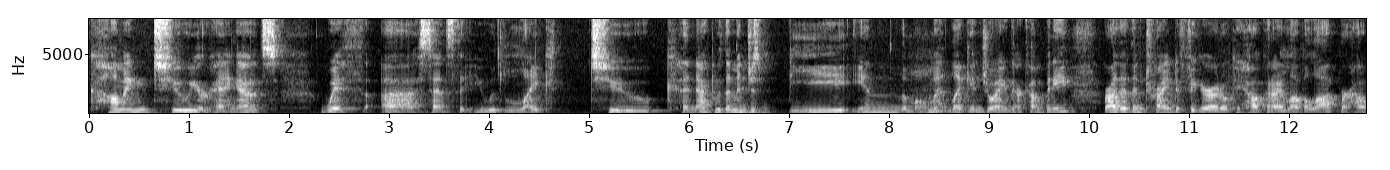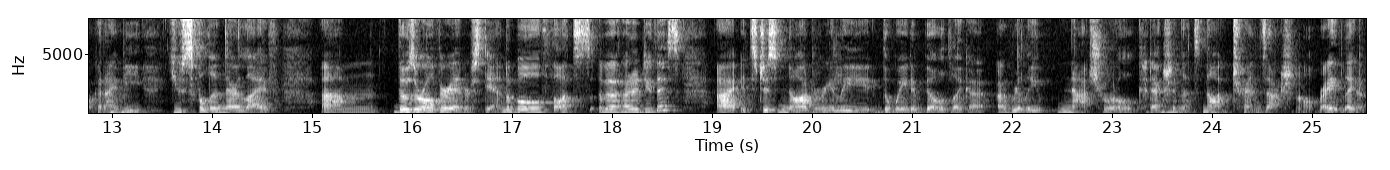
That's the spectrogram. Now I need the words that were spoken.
coming to your hangouts with a sense that you would like to connect with them and just be in the moment, like enjoying their company, rather than trying to figure out, okay, how can I level up or how can I be useful in their life. Um, those are all very understandable thoughts about how to do this. Uh, it's just not really the way to build like a, a really natural connection that's not transactional, right? Like, Yeah.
